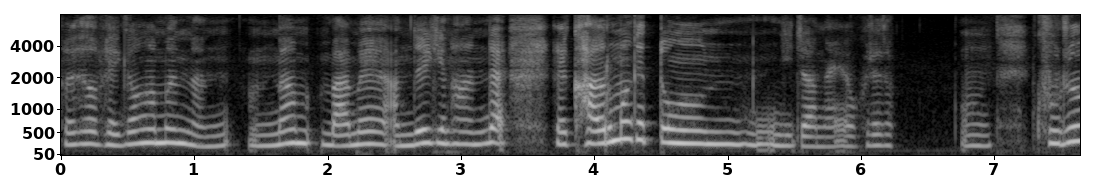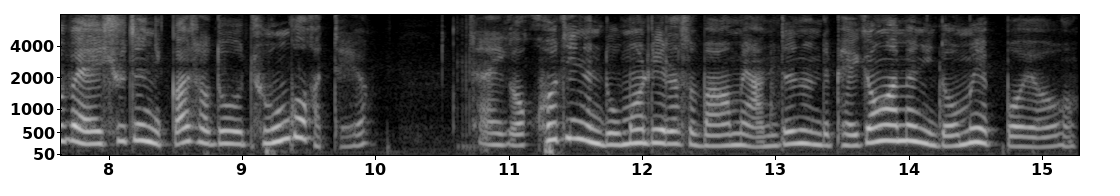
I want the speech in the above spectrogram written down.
그래서 배경화면 안, 안, 마음에 안 들긴 하는데, 가루마겟돈이잖아요. 그래서, 음, 그룹의 슈즈니까 저도 좋은 것 같아요. 자, 이거 코디는 노멀이라서 마음에 안 드는데 배경화면이 너무 예뻐요.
